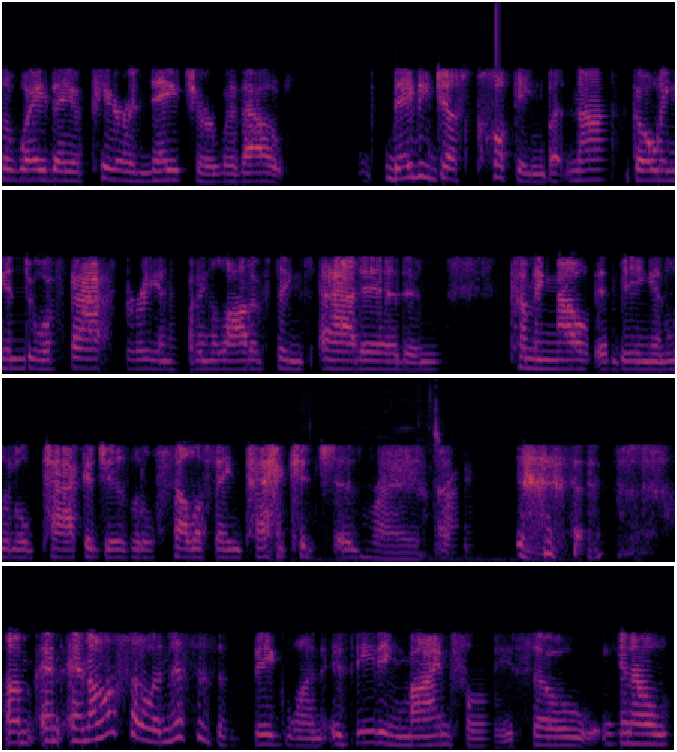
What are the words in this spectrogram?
the way they appear in nature without maybe just cooking, but not going into a factory and having a lot of things added and coming out and being in little packages, little cellophane packages. Right. um, and and also, and this is a big one, is eating mindfully. So you know,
